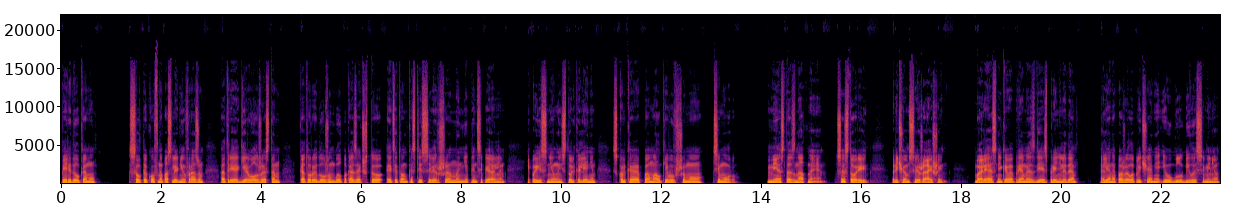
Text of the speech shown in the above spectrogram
передал кому? Салтыков на последнюю фразу отреагировал жестом, который должен был показать, что эти тонкости совершенно не принципиальны, и пояснил не столько Лене, сколько помалкивавшему Тимуру. Место знатное, с историей, причем свежайшей. Болясникова прямо здесь приняли, да? Лена пожала плечами и углубилась в меню.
